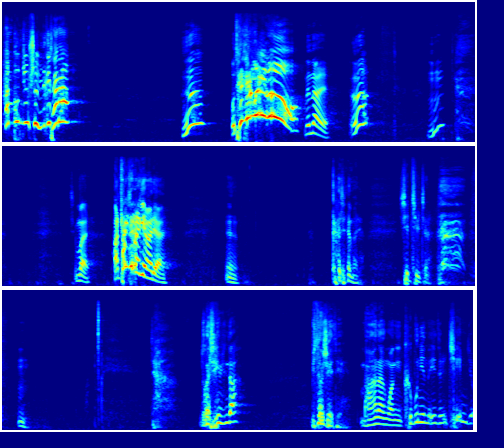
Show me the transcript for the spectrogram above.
한 분 주쇼 이렇게 살아? 어? 어떻게 되는 거야 이거? 맨날 어? 음? 정말 아탕진하게 말이야. 응. 가자 말이야. 17절. 음. 자, 누가 책임진다? 믿어줘야 돼. 만왕 왕이 그분이 내 인생을 책임져.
